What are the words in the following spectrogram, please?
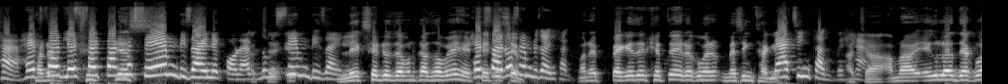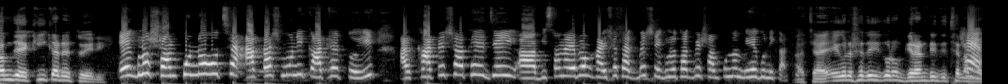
হ্যাঁ হেড সাইড লেফট সাইড থাকবে সেম ডিজাইনে করা একদম আচ্ছা, সেম ডিজাইন লেগ সাইডেও যেমন কাজ হবে হেড হেড সাইডও সেম ডিজাইন থাকবে। মানে প্যাকেজের ক্ষেত্রে এরকমের ম্যাচিং থাকে। ম্যাচিং থাকবে হ্যাঁ। আচ্ছা আমরা এগুলো দেখলাম যে কি কাঠের তৈরি? এগুলো সম্পূর্ণ হচ্ছে আকাশমণি কাঠের তৈরি। আর কাঠের সাথে যেই বিছানা এবং হাইসা থাকবে সেগুলো থাকবে সম্পূর্ণ মেহগুনি কাঠ আচ্ছা এগুলোর সাথে কি কোনো গ্যারান্টি দিচ্ছেন হ্যাঁ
